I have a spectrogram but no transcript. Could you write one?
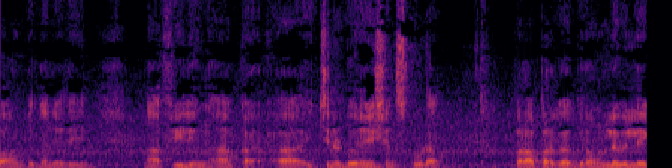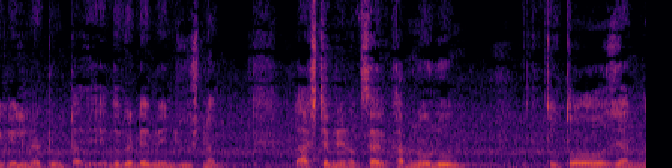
బాగుంటుందనేది నా ఫీలింగ్ ఆ ఇచ్చిన డొనేషన్స్ కూడా ప్రాపర్గా గ్రౌండ్ లెవెల్లోకి వెళ్ళినట్టు ఉంటుంది. ఎందుకంటే మేము చూసినాం. లాస్ట్ టైం నేను ఒకసారి కర్నూలు టూ థౌజండ్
